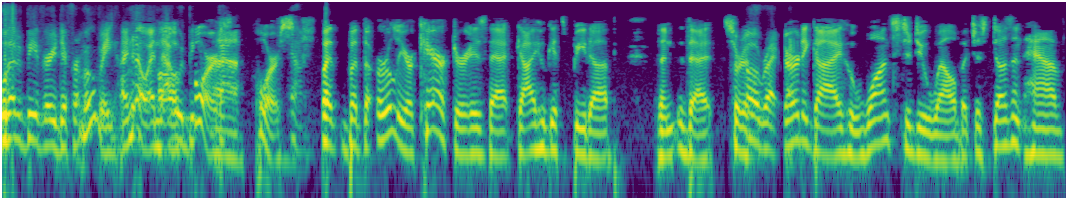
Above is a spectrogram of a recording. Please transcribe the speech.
Well, that would be a very different movie. I know, and that of would be course, of course. Yeah. But but the earlier character is that guy who gets beat up, then that sort of Oh, right, right. nerdy guy who wants to do well but just doesn't have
